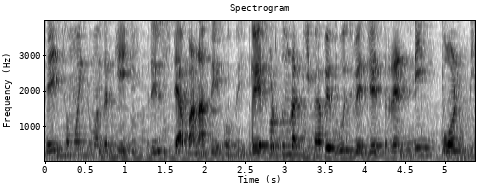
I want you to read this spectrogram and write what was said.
সেই সময় তোমাদেরকে রিলসটা বানাতে হবে। তো এরপর তোমরা কীভাবে বুঝবে যে ট্রেন্ডিং কোনটি?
